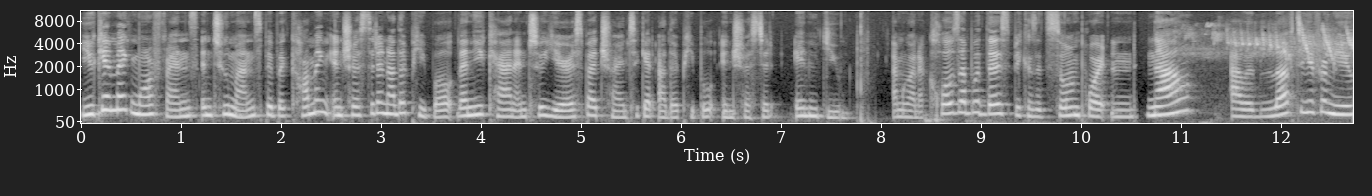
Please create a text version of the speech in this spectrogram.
You can make more friends in two months by becoming interested in other people than you can in two years by trying to get other people interested in you. I'm to close up with this because it's so important. Now, I would love to hear from you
